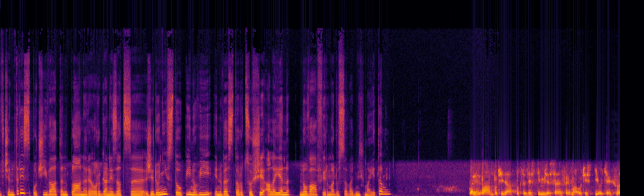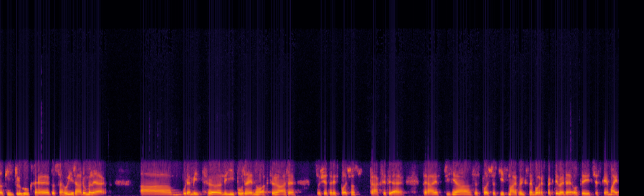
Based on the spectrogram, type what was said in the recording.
V čem tedy spočívá ten plán reorganizace, že do ní vstoupí nový investor, což je ale jen nová firma dosavadních majitelů? Ten plán počítá v podstatě s tím, že se firma očistí od těch velkých dluhů, které dosahují řádu miliard a bude mít nyní pouze jednoho akcionáře, což je tedy společnost Prague City Air, která je zpřízněná se společností Smartwings, nebo respektive jde o, ty české majit,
